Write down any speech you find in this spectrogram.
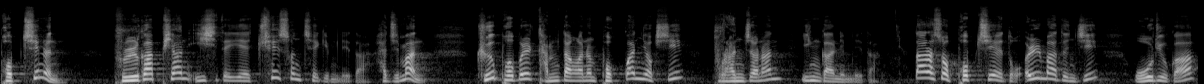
법치는 불가피한 이 시대의 최선책입니다. 하지만 그 법을 담당하는 법관 역시 불완전한 인간입니다. 따라서 법치에도 얼마든지 오류가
